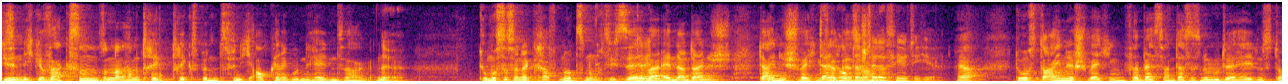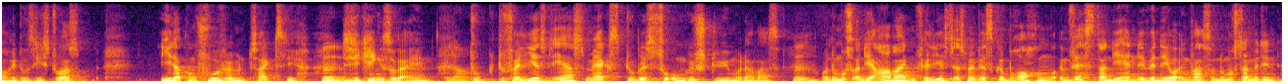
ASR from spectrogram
die sind nicht gewachsen, sondern haben Trick, Tricks benutzt. Finde ich auch keine guten Heldensage. Nö. Du musst das deine Kraft nutzen, du musst dich selber Dein- ändern, deine, deine Schwächen Dein verbessern. Hauptdarsteller fehlte hier. Ja, du musst deine Schwächen verbessern. Das ist eine gute Heldenstory. Du siehst, du hast. Jeder Kung-Fu-Film zeigt es dir. Die kriegen es sogar hin. Genau. Du, du verlierst erst, merkst, du bist zu ungestüm oder was. Und du musst an dir arbeiten, verlierst erstmal, wirst gebrochen, im Western die Hände, wenn dir irgendwas. Und du musst dann mit den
